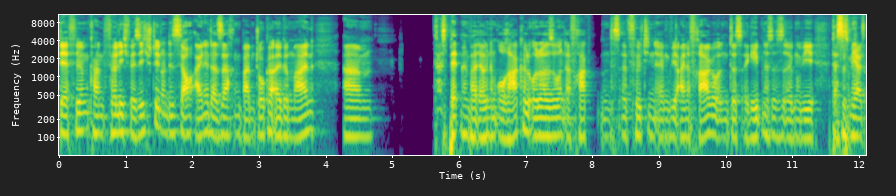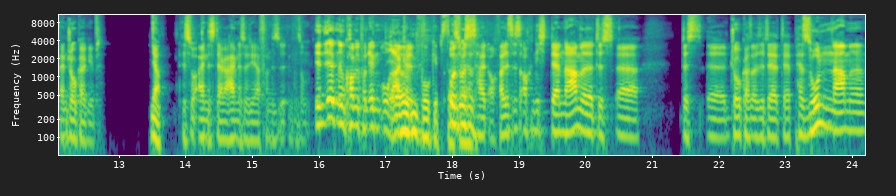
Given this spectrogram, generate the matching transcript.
der Film kann völlig für sich stehen und das ist ja auch eine der Sachen beim Joker allgemein. Ähm, da ist Batman bei irgendeinem Orakel oder so und er fragt, und das erfüllt ihn irgendwie eine Frage und das Ergebnis ist irgendwie, dass es mehr als einen Joker gibt. ja, Ist so eines der Geheimnisse, die er von so, in irgendeinem Comic von irgendeinem Orakel. irgendwo gibt's das. Und so ist ja. es halt auch, weil es ist auch nicht der Name des, äh, des äh, Jokers, also der, der Personenname,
